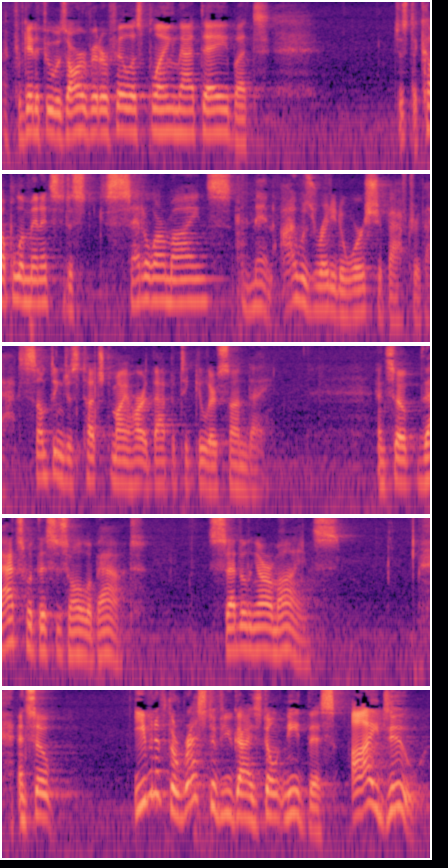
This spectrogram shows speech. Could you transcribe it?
I forget if it was Arvid or Phyllis playing that day, but just a couple of minutes to just settle our minds. And man, I was ready to worship after that. Something just touched my heart that particular Sunday. And so that's what this is all about settling our minds. And so, even if the rest of you guys don't need this, I do.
